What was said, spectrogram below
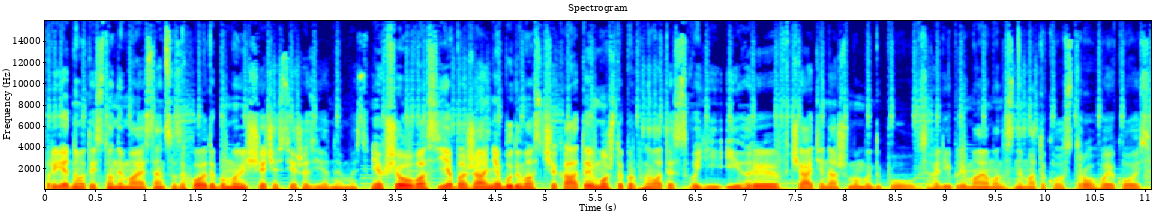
приєднуватись, то немає сенсу заходити, бо ми ще частіше з'єднуємось. Якщо у вас є бажання, будемо вас чекати, можете пропонувати свої ігри в чаті нашому. Ми типу взагалі приймаємо. У нас нема такого строгого якогось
